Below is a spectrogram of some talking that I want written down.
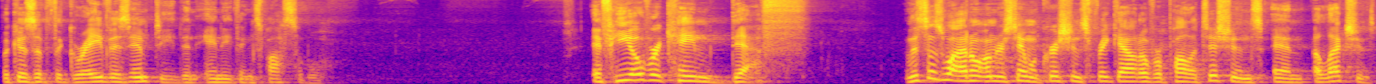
Because if the grave is empty, then anything's possible. If he overcame death, and this is why I don't understand when Christians freak out over politicians and elections.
